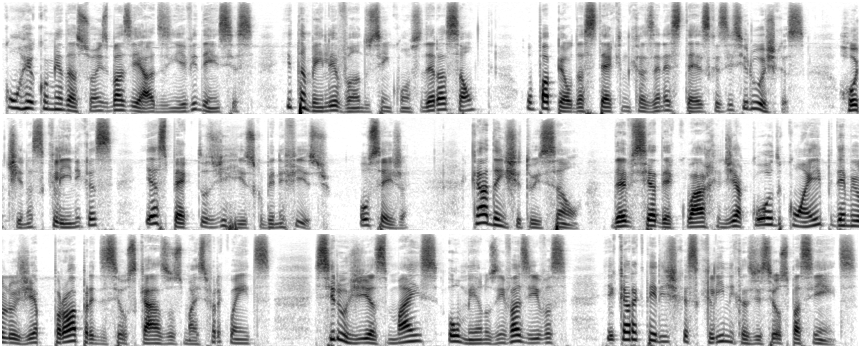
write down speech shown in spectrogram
com recomendações baseadas em evidências e também levando-se em consideração o papel das técnicas anestésicas e cirúrgicas, rotinas clínicas e aspectos de risco-benefício. Ou seja, cada instituição deve se adequar de acordo com a epidemiologia própria de seus casos mais frequentes, cirurgias mais ou menos invasivas e características clínicas de seus pacientes.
